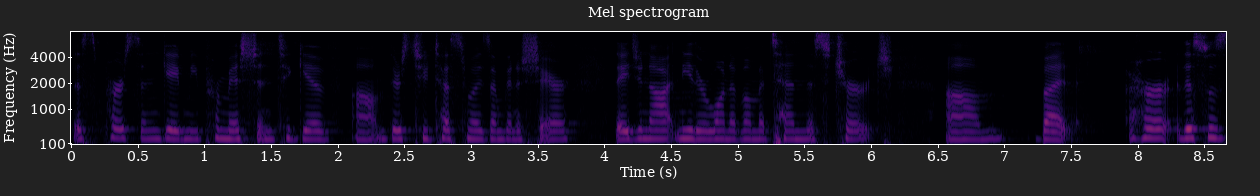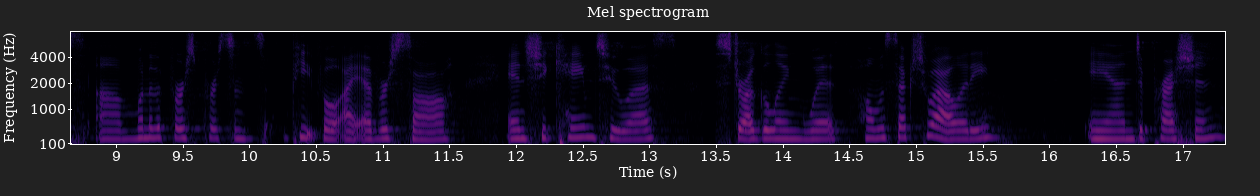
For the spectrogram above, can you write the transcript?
This person gave me permission to give. Um, there's two testimonies I'm going to share. They do not, neither one of them, attend this church. Um, but her, this was um, one of the first persons, people I ever saw, and she came to us struggling with homosexuality and depression,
